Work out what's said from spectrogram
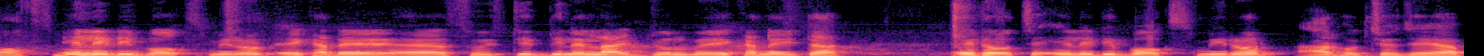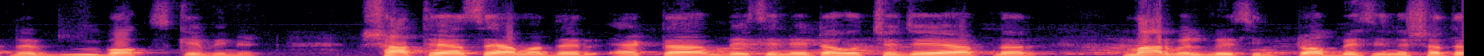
box LED box mirror এখানে সুইচ টিপ দিলে লাইট জ্বলবে এখানে এটা। এটা হচ্ছে এলইডি বক্স মিরর আর হচ্ছে যে আপনার বক্স কেবিনেট সাথে আছে আমাদের একটা বেসিন এটা হচ্ছে যে আপনার মার্বেল বেসিন টপ বেসিনের সাথে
